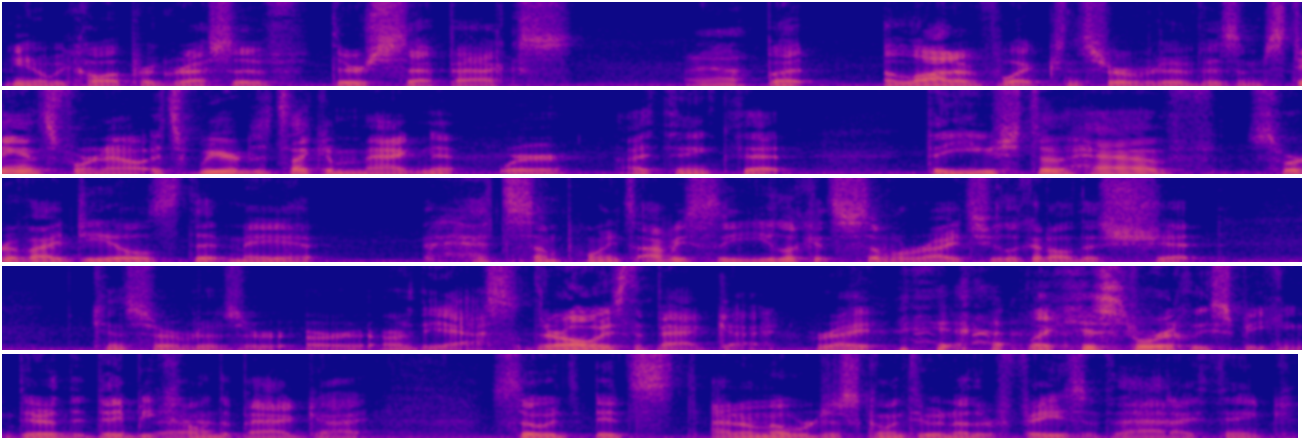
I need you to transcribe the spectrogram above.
You know, we call it progressive. There's setbacks, Yeah. but a lot of what conservatism stands for now, it's weird. It's like a magnet where I think that they used to have sort of ideals that may, at some points, obviously, you look at civil rights, you look at all this shit. Conservatives are, are, are the ass. They're always the bad guy, right? yeah. Like historically speaking, they're the, they become Yeah. the bad guy. So it, it's I don't know. We're just going through another phase of that. I think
